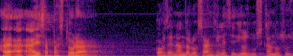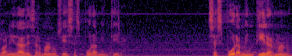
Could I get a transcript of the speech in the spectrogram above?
a- a esa pastora ordenando a los ángeles de Dios buscando sus vanidades, hermanos, y esa es pura mentira. Esa es pura mentira, hermanos.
